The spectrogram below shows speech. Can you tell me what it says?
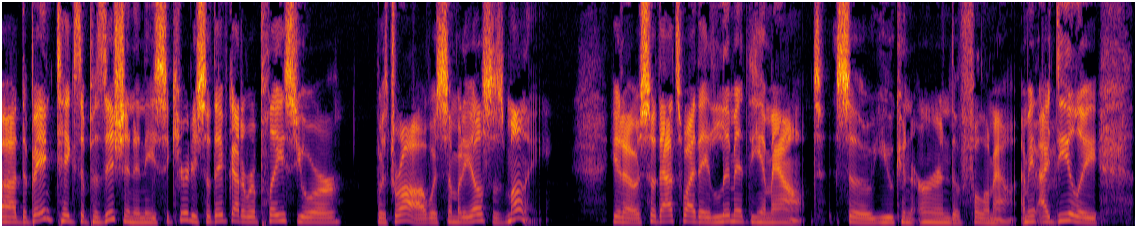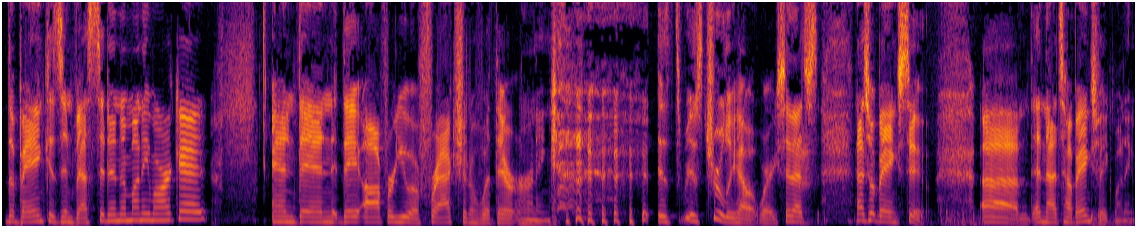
uh, the bank takes a position in these securities. So they've got to replace your withdrawal with somebody else's money. You know, so that's why they limit the amount so you can earn the full amount. I mean, ideally, the bank is invested in a money market and then they offer you a fraction of what they're earning. is, is truly how it works. So that's that's what banks do, um, and that's how banks make money.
